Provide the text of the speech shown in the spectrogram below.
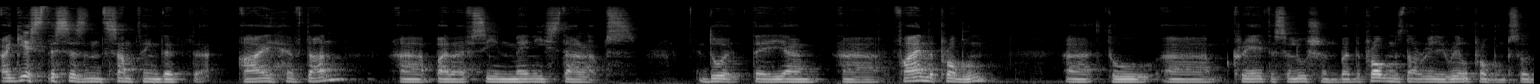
I, guess this isn't something that I have done, uh, but I've seen many startups do it. They um, find the problem. Uh, to um, create a solution, but the problem is not really a real problem. So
